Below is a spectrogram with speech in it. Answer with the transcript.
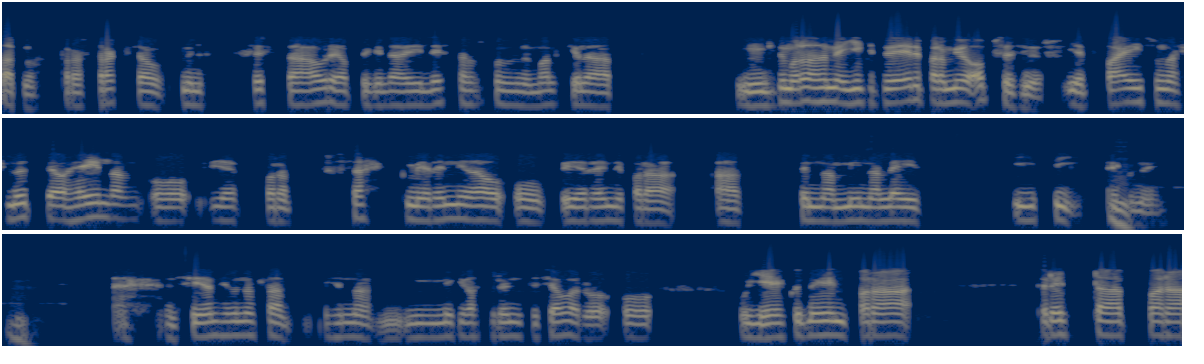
þarna, bara strax á minn fyrsta ári ábyggilega í listaháskólanum algjörlega ég getum að ráða þannig að ég get verið bara mjög obsessíður, ég bæ svona hluti á heilan og ég bara sekk mér inn í það og ég reynir bara að finna mína leið í því einhvern veginn mm. Mm. en síðan hefur náttúrulega hérna, mikið vatnur undir sjávar og, og, og ég einhvern veginn bara reynda bara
